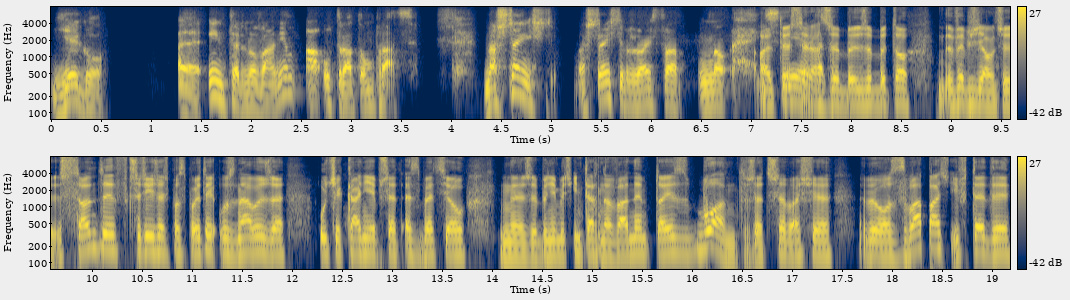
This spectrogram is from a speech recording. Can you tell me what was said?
jego e, internowaniem a utratą pracy. Na szczęście, na szczęście, proszę Państwa, no. Ale to jeszcze raz, żeby, żeby to wybrzmiało. Czy sądy w III Rzeczpospolitej uznały, że uciekanie przed esbecją, żeby nie być internowanym, to jest błąd, że trzeba się było złapać i wtedy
